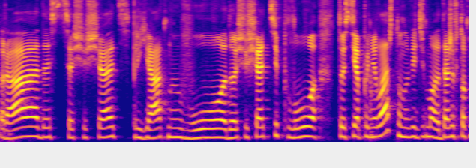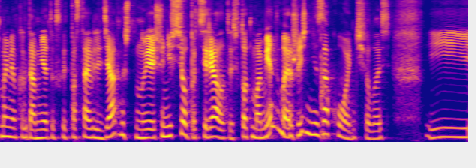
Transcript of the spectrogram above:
радость, ощущать приятную воду, ощущать тепло. То есть я поняла, что, ну, видимо, даже в тот момент, когда мне, так сказать, поставили диагноз, что ну, я еще не все потеряла. То есть в тот момент моя жизнь не закончилась. И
